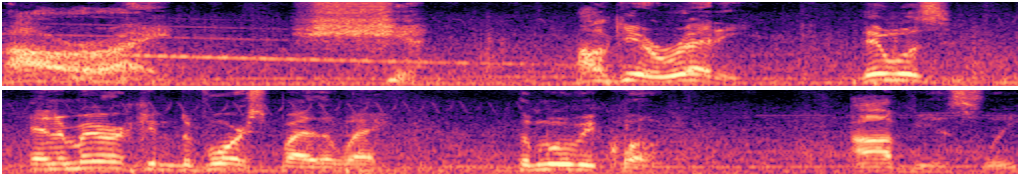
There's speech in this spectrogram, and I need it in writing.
All right. Shit. I'll get ready. It was an American divorce, by the way. The movie quote. Obviously.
